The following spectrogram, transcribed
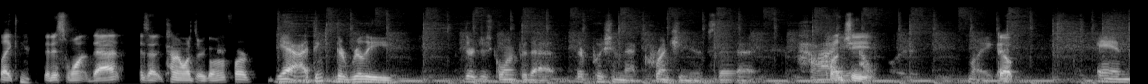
like they just want that. Is that kind of what they're going for? Yeah, I think they're really they're just going for that. They're pushing that crunchiness, that high Crunchy. output. Like Yep. and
